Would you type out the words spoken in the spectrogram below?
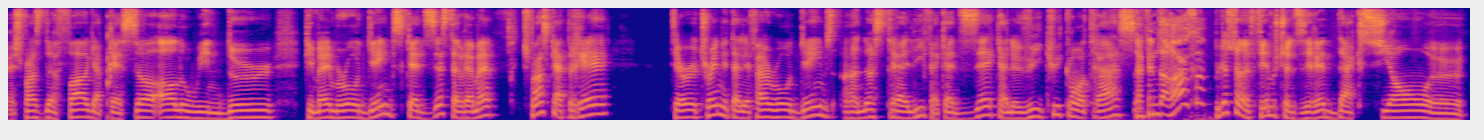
je pense, The Fog après ça, Halloween 2, puis même Road Games. Ce qu'elle disait, c'était vraiment. Je pense qu'après. Terror Train est allé faire Road Games en Australie. Fait qu'elle disait qu'elle a vécu contraste. C'est un film d'horreur, ça? Puis là, c'est un film, je te dirais, d'action, euh,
